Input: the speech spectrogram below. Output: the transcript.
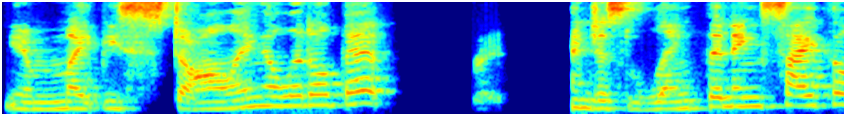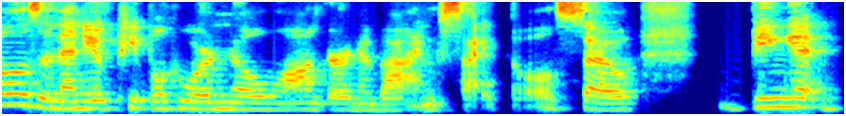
you know, might be stalling a little bit. Right. And just lengthening cycles. And then you have people who are no longer in a buying cycle. So being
